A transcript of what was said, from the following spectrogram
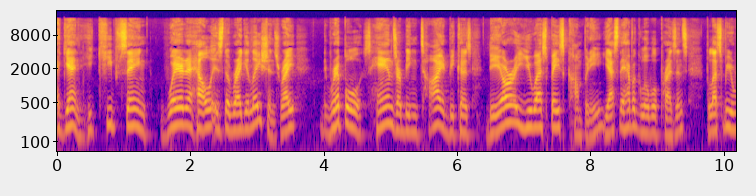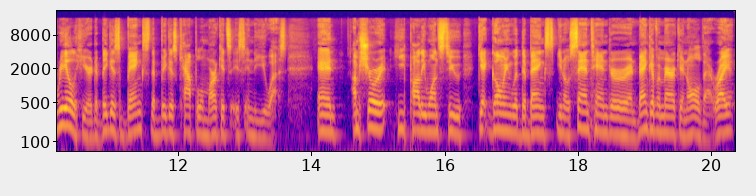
Again, he keeps saying, where the hell is the regulations, right? Ripple's hands are being tied because they are a US based company. Yes, they have a global presence, but let's be real here. The biggest banks, the biggest capital markets is in the US. And I'm sure he probably wants to get going with the banks, you know, Santander and Bank of America and all of that, right?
